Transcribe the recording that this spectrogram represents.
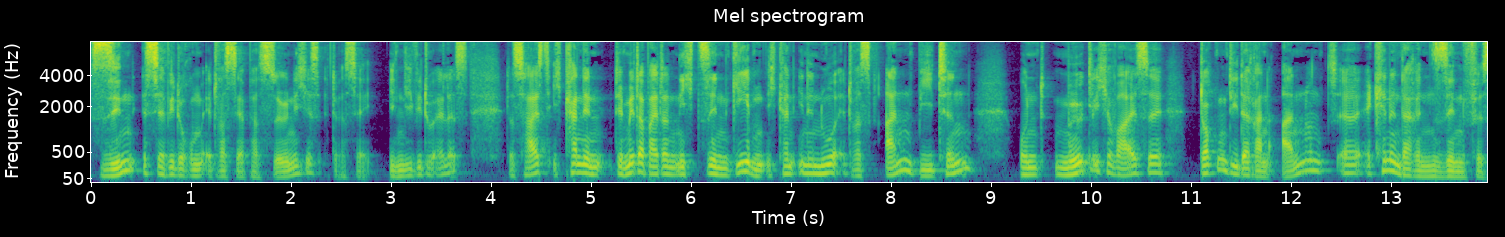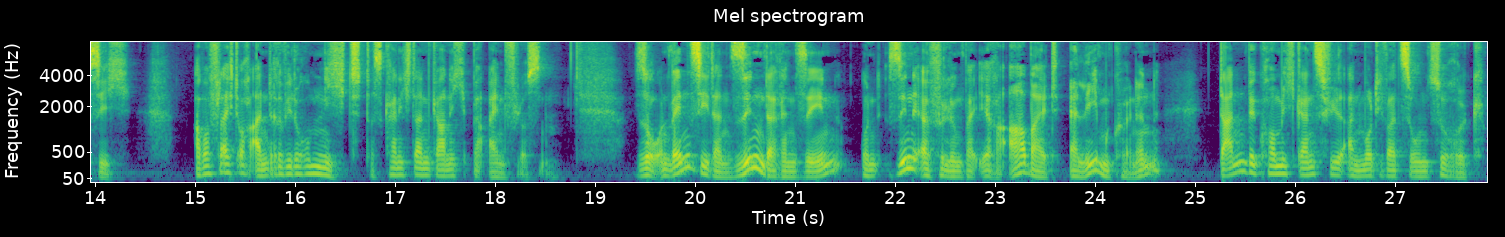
Sinn ist ja wiederum etwas sehr Persönliches, etwas sehr Individuelles. Das heißt, ich kann den, den Mitarbeitern nicht Sinn geben. Ich kann ihnen nur etwas anbieten und möglicherweise docken die daran an und äh, erkennen darin Sinn für sich. Aber vielleicht auch andere wiederum nicht. Das kann ich dann gar nicht beeinflussen. So, und wenn Sie dann Sinn darin sehen und Sinnerfüllung bei Ihrer Arbeit erleben können, dann bekomme ich ganz viel an Motivation zurück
